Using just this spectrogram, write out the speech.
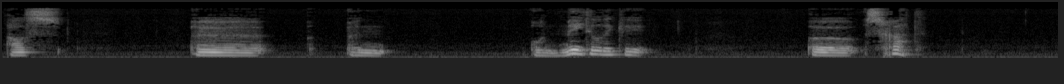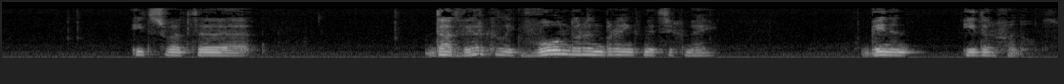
als uh, een onmetelijke uh, schat. Iets wat uh, daadwerkelijk wonderen brengt met zich mee, binnen ieder van ons.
